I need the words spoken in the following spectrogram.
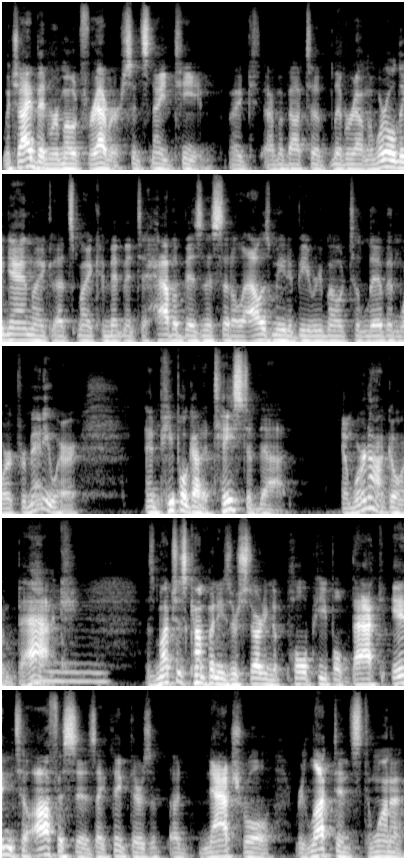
which I've been remote forever since 19. Like I'm about to live around the world again. Like that's my commitment to have a business that allows me to be remote, to live and work from anywhere. And people got a taste of that. And we're not going back. Mm. As much as companies are starting to pull people back into offices, I think there's a, a natural reluctance to want to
